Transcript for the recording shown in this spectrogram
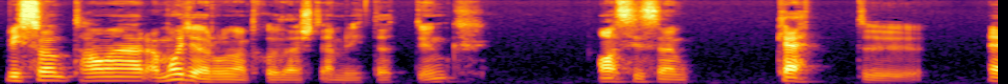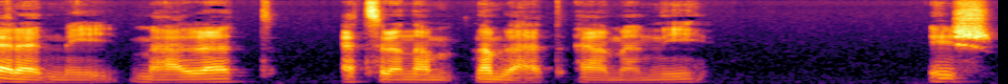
viszont ha már a magyar vonatkozást említettünk, azt hiszem kettő eredmény mellett egyszerűen nem, nem lehet elmenni, és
